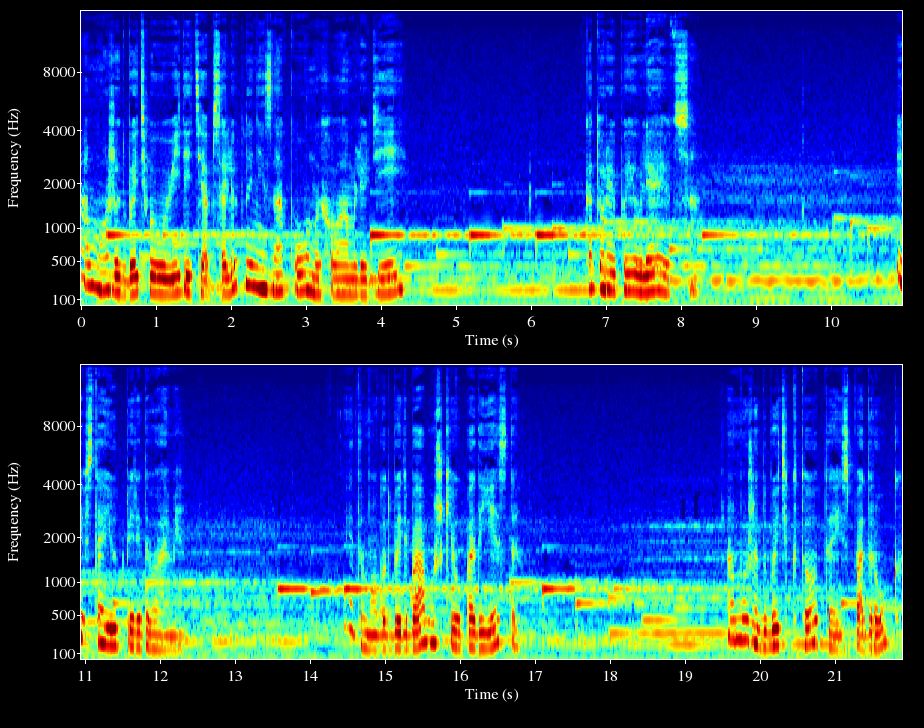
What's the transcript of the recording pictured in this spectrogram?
А может быть, вы увидите абсолютно незнакомых вам людей, которые появляются – и встают перед вами. Это могут быть бабушки у подъезда, а может быть кто-то из подруг.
